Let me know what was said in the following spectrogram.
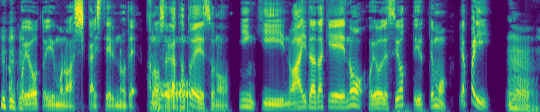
雇用というものはしっかりしているので、あの、それがたとえその、任期の間だけの雇用ですよって言っても、やっぱり、うん。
